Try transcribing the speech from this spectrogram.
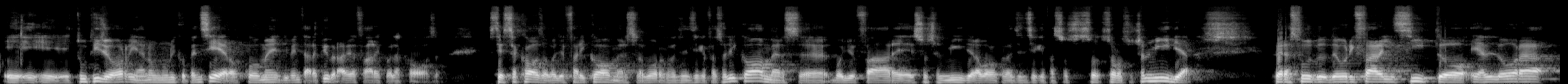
E, e, e, tutti i giorni hanno un unico pensiero, come diventare più bravi a fare quella cosa. Stessa cosa, voglio fare e-commerce, lavoro con l'agenzia che fa solo e-commerce, eh, voglio fare social media, lavoro con l'agenzia che fa so, so, solo social media. Per assurdo devo rifare il sito e allora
